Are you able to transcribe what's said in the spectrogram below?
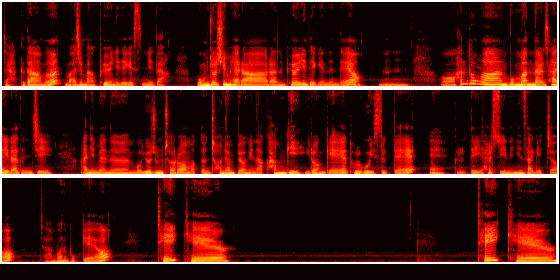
자, 그 다음은 마지막 표현이 되겠습니다. 몸조심해라 라는 표현이 되겠는데요. 음, 어, 한동안 못 만날 사이라든지 아니면은 뭐 요즘처럼 어떤 전염병이나 감기 이런 게 돌고 있을 때, 예, 그럴 때 할 수 있는 인사겠죠. 자, 한번 해볼게요. Take care. Take care.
